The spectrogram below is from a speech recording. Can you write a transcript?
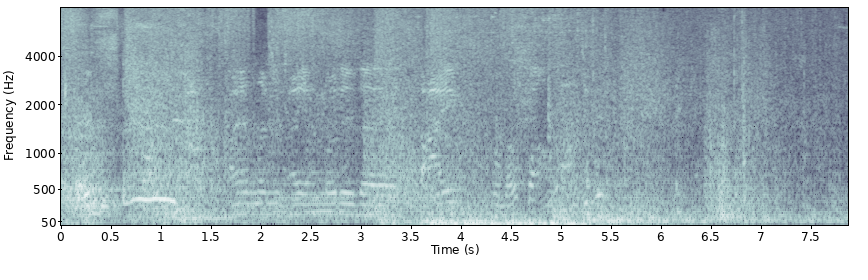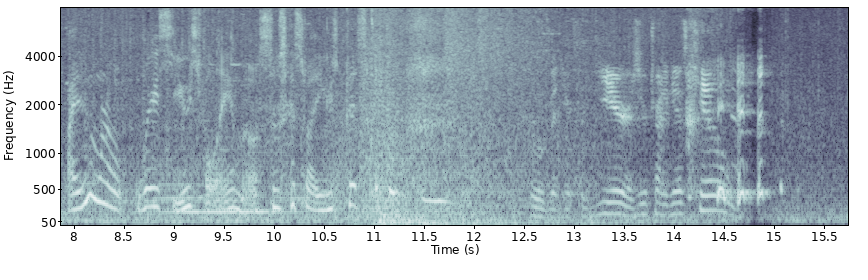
because. I unloaded. I unloaded uh, five remote bombs. I didn't want to waste useful ammo, so that's why I used pistol. We've been here for years. You're trying to get us killed.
